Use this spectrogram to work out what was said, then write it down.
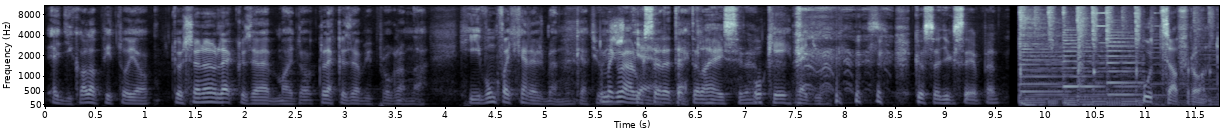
egyik alapítója. Köszönöm, legközelebb, majd a legközelebbi programnál hívunk, vagy keres bennünket. Jó, Megvárunk szeretettel a helyszínen. Oké, okay, megyünk. Köszönjük szépen. Utcafront.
